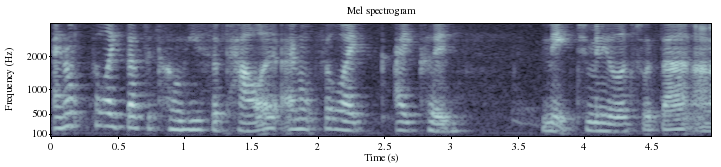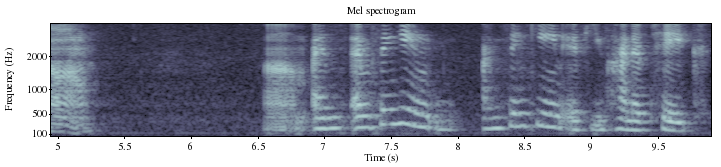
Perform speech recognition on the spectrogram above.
I don't feel like that's a cohesive palette. I don't feel like I could make too many looks with that. I don't know. Um, I'm, I'm thinking, I'm thinking if you kind of take,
